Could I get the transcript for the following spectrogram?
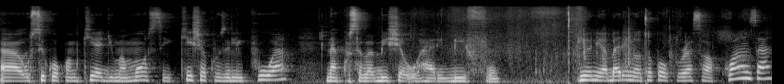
uh, usiku wa kuamkia Jumamosi kisha kuzilipua na kusababisha uharibifu. Hiyo ni habari inayotoka ukurasa wa kwanza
